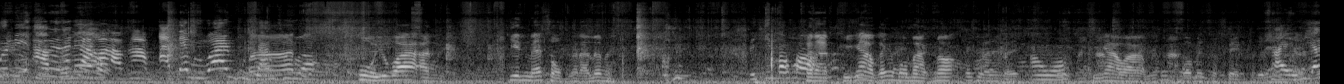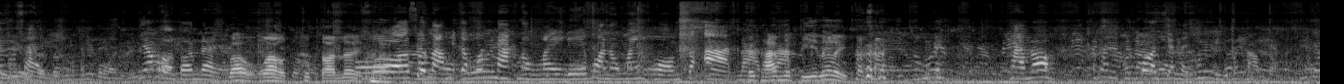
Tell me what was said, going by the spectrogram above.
มือนี้อาบแล้วอาบน้ำอาบแต่มือว่านผู้สามเทือโหอยู่ว่าอันกินแม้สมขนาดเริ่มไหม ได้กินบ่พอขนาดผีเงาก็ยังบ่มากเนาะไม่ใช่ว่าเลยเอาวะผีเงาว่าบ่เป็นสเปกใส่ที่ยังใส่ยังบ่ตอนใดว้าวว้าวทุกตอนเลยพอส่วนมากมีแต่คนมักน้องไม้เด้เพราะน้องไม้หอมสะอาดนะไปถามในปีเลยถามเราคุณพ่อจะไหนที่ปีมาถามเนี่ยแม่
